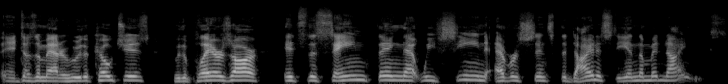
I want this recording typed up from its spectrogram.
It doesn't matter who the coach is, who the players are. It's the same thing that we've seen ever since the dynasty in the mid 90s.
